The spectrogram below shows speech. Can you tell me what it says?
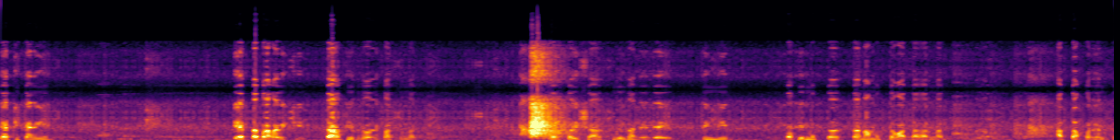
या ठिकाणी इयत्ता बारावीची दहा फेब्रुवारीपासूनच वर परीक्षा सुरू झालेली आहे. तीही कॉफीमुक्त तणामुक्त वातावरणात आतापर्यंत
